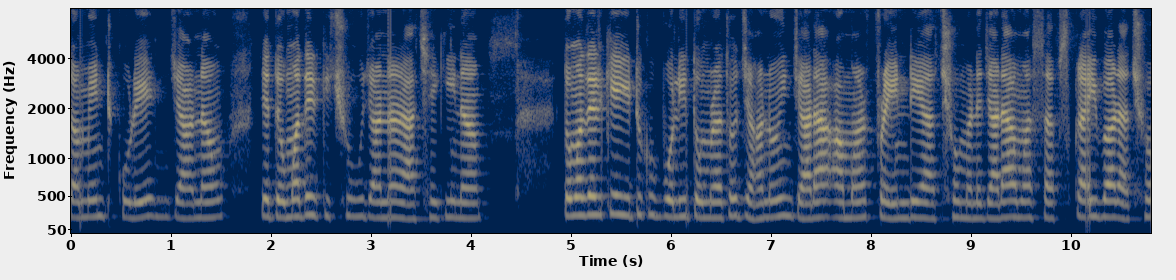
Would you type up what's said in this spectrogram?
কমেন্ট করে জানাও যে তোমাদের কিছু জানার আছে কি না তোমাদেরকে এইটুকু বলি, তোমরা তো জানোই যারা আমার ফ্রেন্ডে আছো মানে যারা আমার সাবস্ক্রাইবার আছো,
